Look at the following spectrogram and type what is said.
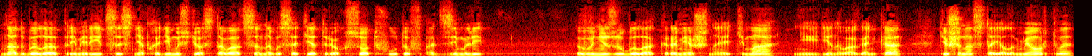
Надо было примириться с необходимостью оставаться на высоте 300 футов от земли. Внизу была кромешная тьма, ни единого огонька, тишина стояла мертвая.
